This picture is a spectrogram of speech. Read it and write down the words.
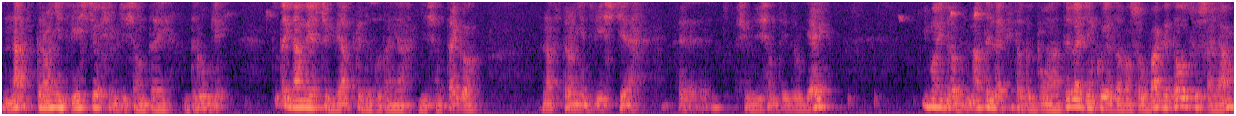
na stronie 282. Tutaj damy jeszcze gwiazdkę do zadania 10 na stronie 282. I moi drodzy, na tej lekcji to by było na tyle. Dziękuję za Waszą uwagę. Do usłyszenia.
